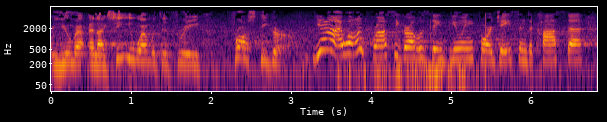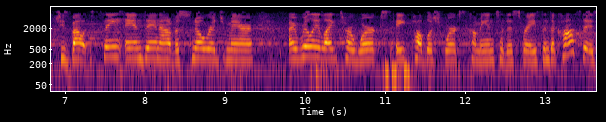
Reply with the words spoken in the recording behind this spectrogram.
humor. And I see you went with the three, Frosty Girl. Yeah, I went with Rossi Girl, who's debuting for Jason DaCosta. She's about St. Andan out of a Snow Ridge mare. I really liked her works, eight published works coming into this race. And DaCosta is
